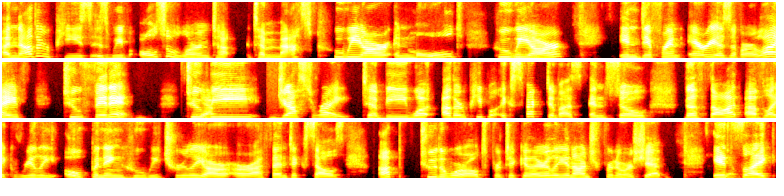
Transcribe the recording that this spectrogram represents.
another piece is we've also learned to to mask who we are and mold who mm-hmm. we are in different areas of our life to fit in to yeah. be just right, to be what other people expect of us. And so the thought of like really opening who we truly are, our authentic selves up to the world, particularly in entrepreneurship, it's yeah. like,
